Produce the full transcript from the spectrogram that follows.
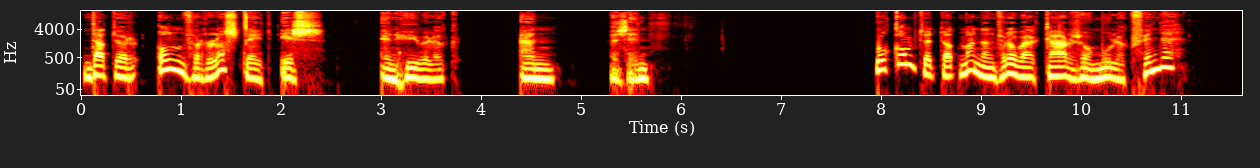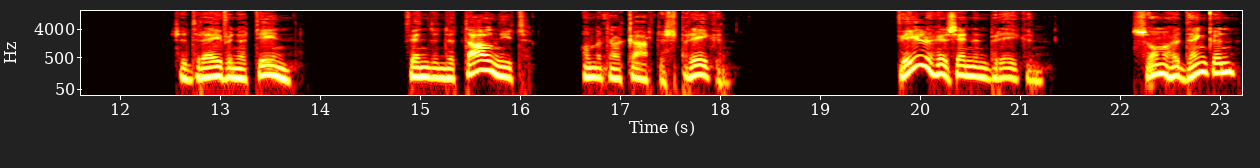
dat er onverlostheid is in huwelijk en gezin. Hoe komt het dat man en vrouw elkaar zo moeilijk vinden? Ze drijven uiteen, vinden de taal niet om met elkaar te spreken. Vele gezinnen breken. Sommigen denken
